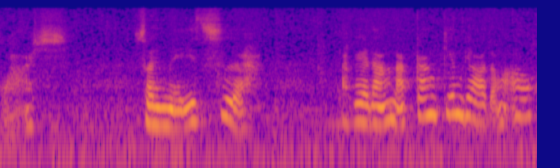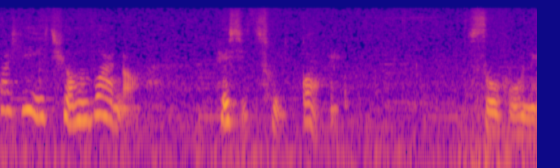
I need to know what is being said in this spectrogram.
欢喜，所以每一次啊，大家人若刚经了的话，哦，欢喜充满咯，迄是嘴讲的。师父呢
